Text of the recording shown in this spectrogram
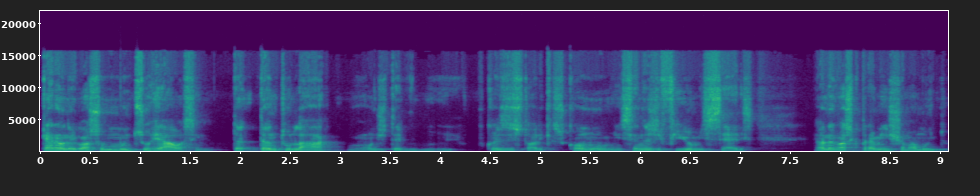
Cara, é um negócio muito surreal, assim. Tanto lá, onde teve coisas históricas, como em cenas de filmes, séries. É um negócio que para mim chama muito.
